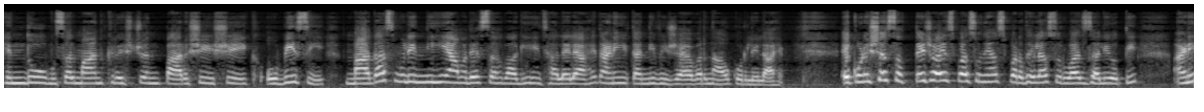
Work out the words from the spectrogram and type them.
हिंदू मुसलमान ख्रिश्चन पारशी शीख ओबीसी मागास मुलींनीही यामध्ये सहभागी झालेल्या आहेत आणि त्यांनी विजयावर नाव कोरलेलं आहे. एकोणीसशे सत्तेचाळीसपासून या स्पर्धेला सुरुवात झाली होती आणि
